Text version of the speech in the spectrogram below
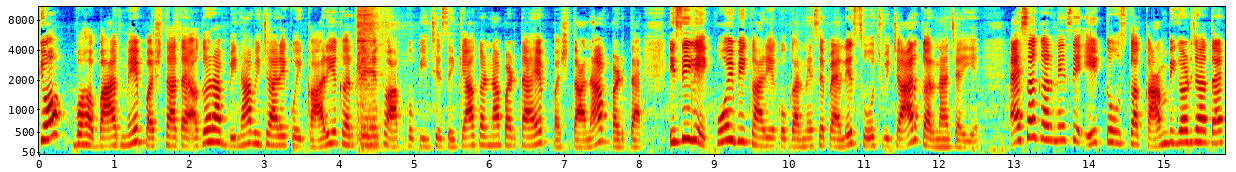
क्यों? वह बाद में पछताता है। अगर आप बिना विचारे कोई कार्य करते हैं तो आपको पीछे से क्या करना पड़ता है? पछताना पड़ता है। इसीलिए कोई भी कार्य को करने से पहले सोच विचार करना चाहिए। ऐसा करने से एक तो उसका काम बिगड़ जाता है,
